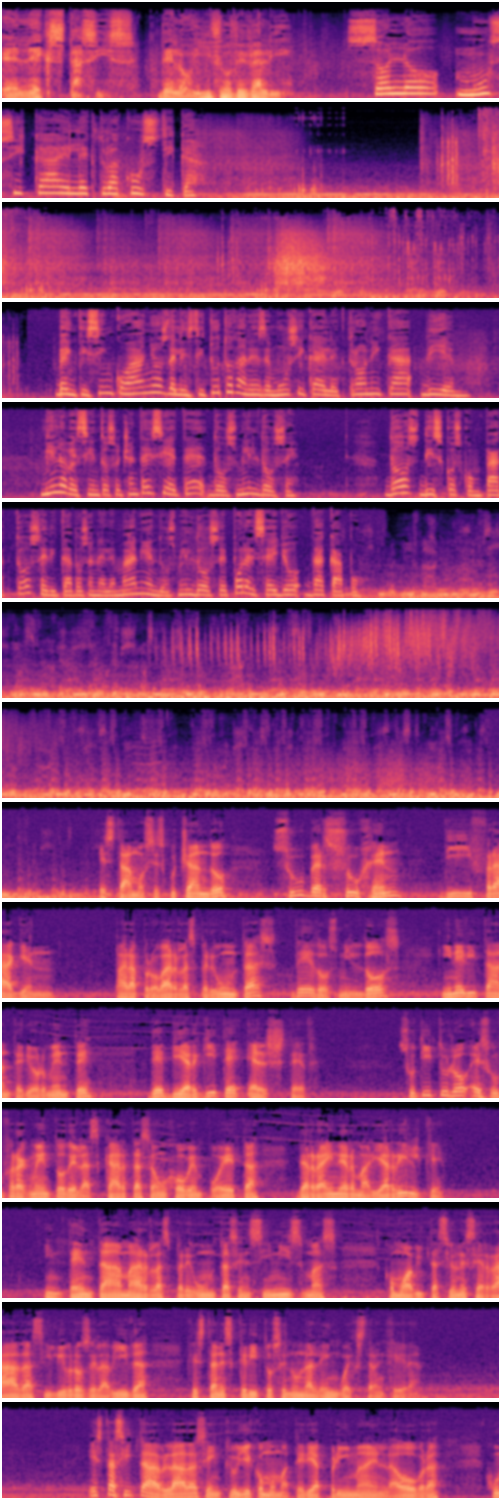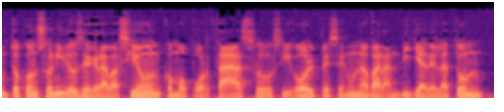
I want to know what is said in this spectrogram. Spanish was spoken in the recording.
El éxtasis del oído de Dalí. Solo música electroacústica. ...25 años del Instituto Danés de Música Electrónica DIEM... ...1987-2012 dos discos compactos editados en Alemania en 2012 por el sello Da Capo. Estamos escuchando Subersuchen die Fragen para probar las preguntas de 2002, inédita anteriormente, de Birgitte Elstedt. Su título es un fragmento de las cartas a un joven poeta de Rainer Maria Rilke. Intenta amar las preguntas en sí mismas como habitaciones cerradas y libros de la vida que están escritos en una lengua extranjera. Esta cita hablada se incluye como materia prima en la obra, junto con sonidos de grabación como portazos y golpes en una barandilla de latón.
